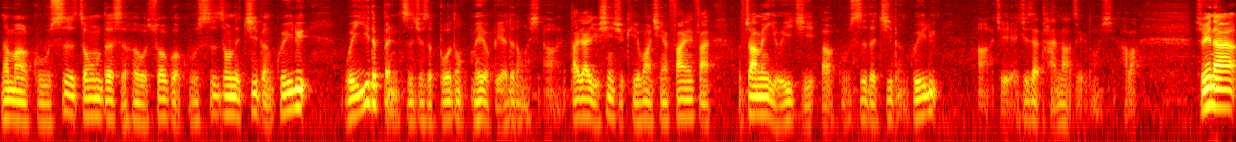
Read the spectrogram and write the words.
那么股市中的时候说过，股市中的基本规律，唯一的本质就是波动，没有别的东西啊。大家有兴趣可以往前翻一翻，专门有一集啊，股市的基本规律啊，就也就在谈到这个东西，好吧？所以呢。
